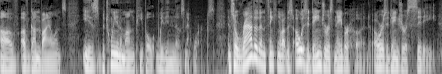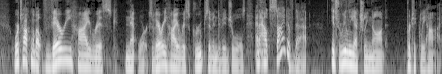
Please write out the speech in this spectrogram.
of, of gun violence is between and among people within those networks. And so rather than thinking about this, oh, it's a dangerous neighborhood or it's a dangerous city, we're talking about very high risk networks, very high risk groups of individuals. And outside of that, it's really actually not particularly high.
